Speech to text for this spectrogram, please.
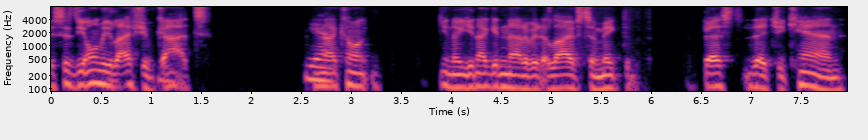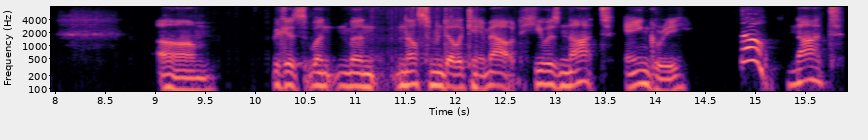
this is the only life you've got yeah. you're not coming you know you're not getting out of it alive so make the best that you can um because when when Nelson Mandela came out he was not angry No. not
